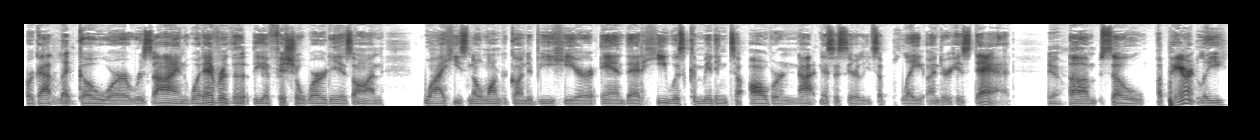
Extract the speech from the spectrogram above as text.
or got let go or resigned, whatever the the official word is on why he's no longer going to be here and that he was committing to Auburn, not necessarily to play under his dad. Yeah. Um, so apparently,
